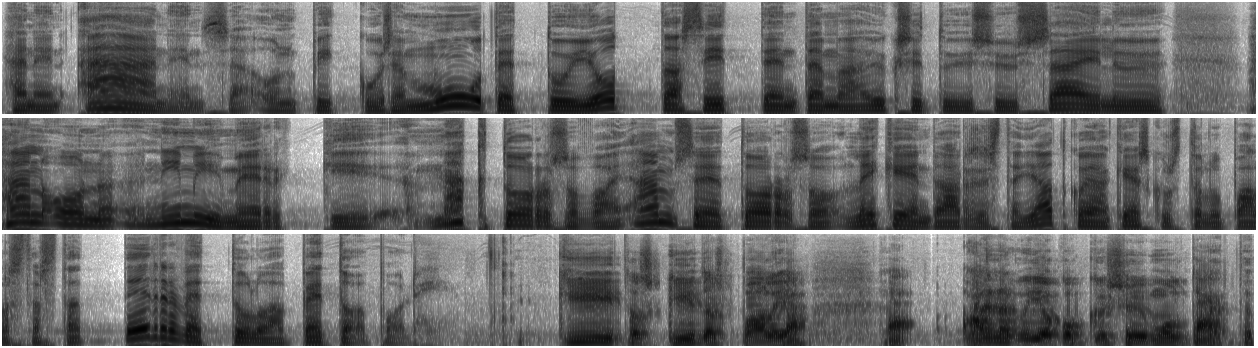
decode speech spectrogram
hänen äänensä on pikkuisen muutettu, jotta sitten tämä yksityisyys säilyy. Hän on nimimerkki Mac Torso vai MC Torso legendaarisesta jatkojan keskustelupalstasta. Tervetuloa Petopodiin. Kiitos, kiitos paljon. Aina kun joku kysyy multa, että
